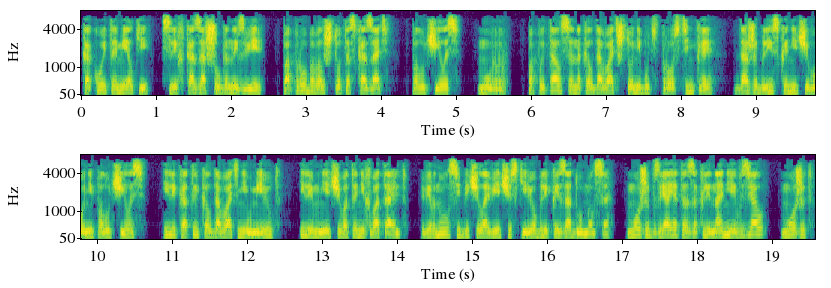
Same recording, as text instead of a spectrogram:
Какой-то мелкий, слегка зашуганный зверь. Попробовал что-то сказать, получилось. Мурр. Попытался наколдовать что-нибудь простенькое, даже близко ничего не получилось. Или коты колдовать не умеют, или мне чего-то не хватает. Вернул себе человеческий облик и задумался. Может зря это заклинание взял, может,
